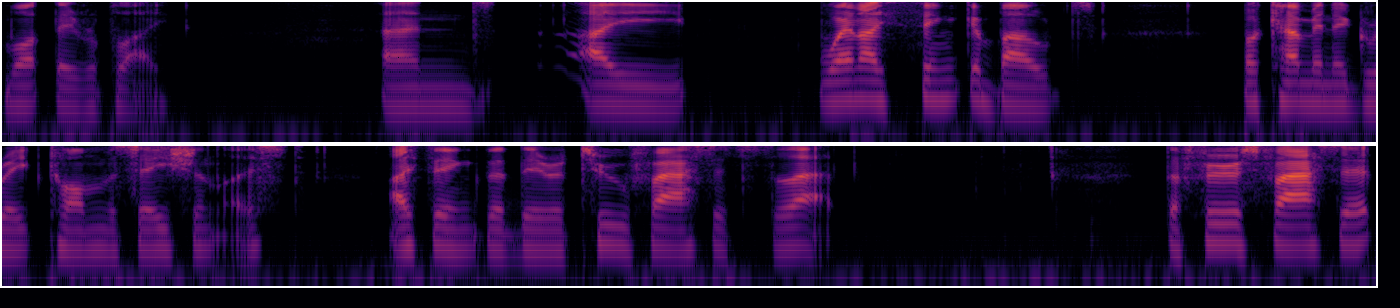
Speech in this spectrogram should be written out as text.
what they reply. And I, when I think about becoming a great conversationalist, I think that there are two facets to that. The first facet,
